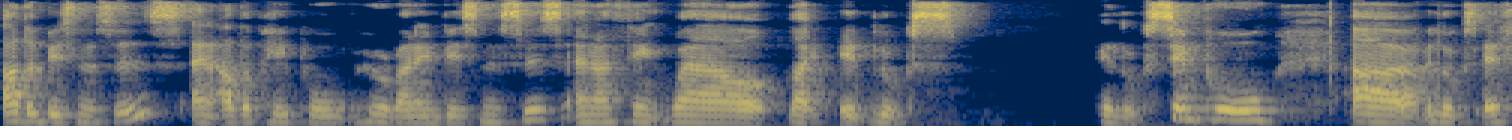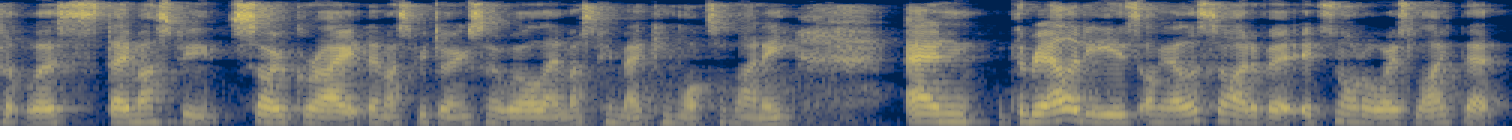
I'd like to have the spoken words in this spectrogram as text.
other businesses and other people who are running businesses, and I think, wow, like it looks it looks simple, uh, it looks effortless. They must be so great. They must be doing so well. They must be making lots of money. And the reality is, on the other side of it, it's not always like that.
